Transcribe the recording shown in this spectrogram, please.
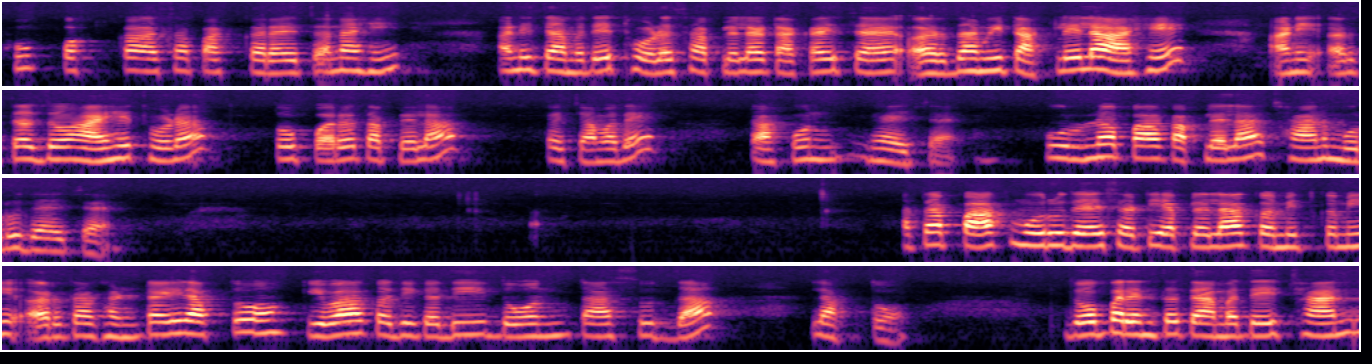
खूप पक्का असा पाक करायचा नाही. आणि त्यामध्ये थोडंसं आपल्याला टाकायचं आहे. अर्धा मी टाकलेला आहे आणि अर्धा जो आहे थोडा तो परत आपल्याला त्याच्यामध्ये टाकून घ्यायचा आहे. पूर्ण पाक आपल्याला छान मुरू द्यायचा आहे. आता पाक मुरू द्यायसाठी आपल्याला कमीत कमी अर्धा घंटाही लागतो किंवा कधीकधी दोन ताससुद्धा लागतो. जोपर्यंत त्यामध्ये छान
